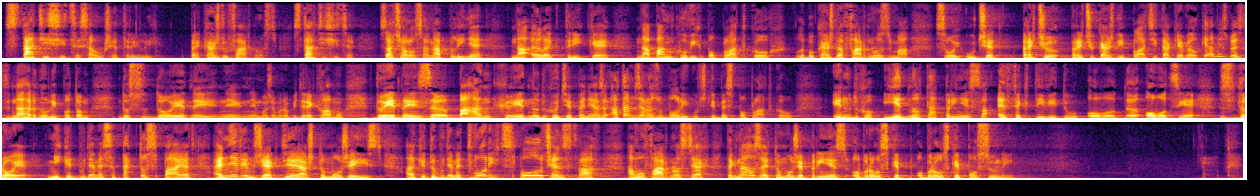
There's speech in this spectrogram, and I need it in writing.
100 tisíce sa ušetrili pre každú farnosť. 100 tisíce. Začalo sa na plyne, na elektrike, na bankových poplatkoch, lebo každá farnosť má svoj účet, prečo, prečo každý platí také veľké. A my sme nahrnuli potom do, do jednej, ne, nemôžem robiť reklamu, do jednej z bank jednoducho tie peniaze. A tam zrazu boli účty bez poplatkov. Jednoducho, jednota priniesla efektivitu, ovo, ovocie, zdroje. My, keď budeme sa takto spájať, a ja neviem, že kde až to môže ísť, ale keď to budeme tvoriť v spoločenstvách a vo farnostiach, tak naozaj to môže priniesť obrovské obrovské, posuny.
